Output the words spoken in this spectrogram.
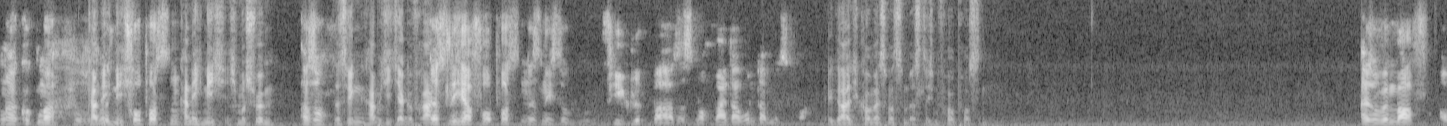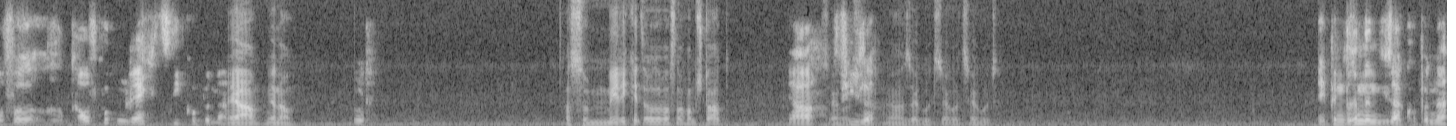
na guck mal. Kann ich nicht. Vorposten. Kann ich nicht. Ich muss schwimmen. Also, Deswegen habe ich dich ja gefragt. östlicher Vorposten ist nicht so viel Glückbasis. Noch weiter runter müssen wir. Egal, ich komme erstmal zum östlichen Vorposten. Also, wenn wir auf, auf äh, drauf gucken, rechts die Kuppe, ne? Ja, genau. Gut. Hast du ein Medikit oder sowas noch am Start? Ja, Sehr gut. viele. Ja, sehr gut, sehr gut, sehr gut. Ich bin drin in dieser Kuppe, ne?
